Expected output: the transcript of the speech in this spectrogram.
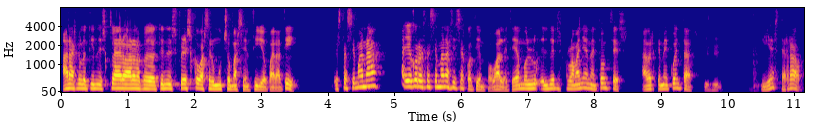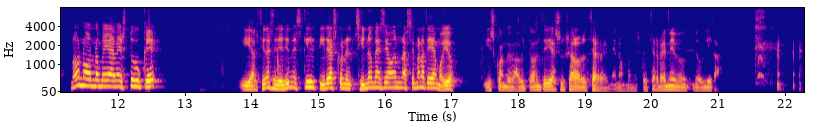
ahora que lo tienes claro, ahora que lo tienes fresco, va a ser mucho más sencillo para ti. Esta semana Ah, yo creo que esta semana sí saco tiempo. Vale, te llamo el, viernes por la mañana entonces, a ver qué me cuentas. Y ya es cerrado. No, no, no me llames tú que. Y al final, si te tienes que ir, tiras con el. Si no me has llamado en una semana, te llamo yo. Y es cuando habitualmente ya se usa el CRM, ¿no? Bueno, es que el CRM me obliga.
